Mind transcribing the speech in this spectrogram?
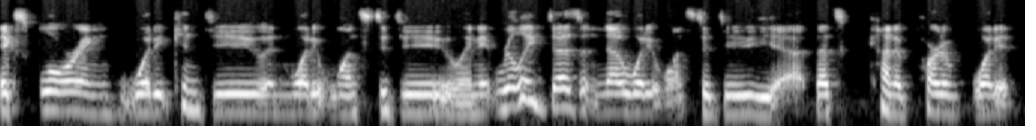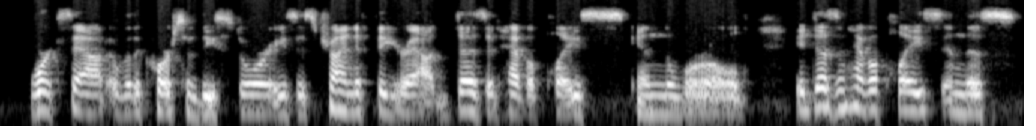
exploring what it can do and what it wants to do. And it really doesn't know what it wants to do yet. That's kind of part of what it works out over the course of these stories is trying to figure out does it have a place in the world? It doesn't have a place in this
